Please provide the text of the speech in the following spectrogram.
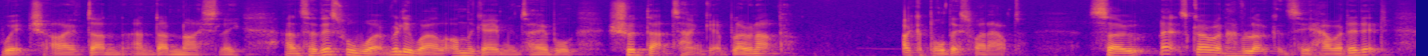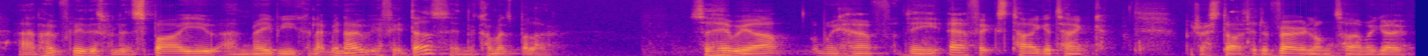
which I've done and done nicely. And so this will work really well on the gaming table. Should that tank get blown up, I could pull this one out. So let's go and have a look and see how I did it. And hopefully this will inspire you and maybe you can let me know if it does in the comments below. So here we are, we have the Airfix Tiger tank, which I started a very long time ago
